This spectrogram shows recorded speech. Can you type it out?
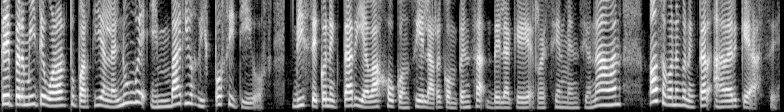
Te permite guardar tu partida en la nube en varios dispositivos. Dice conectar y abajo consigue la recompensa de la que recién mencionaban. Vamos a poner conectar a ver qué hace.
